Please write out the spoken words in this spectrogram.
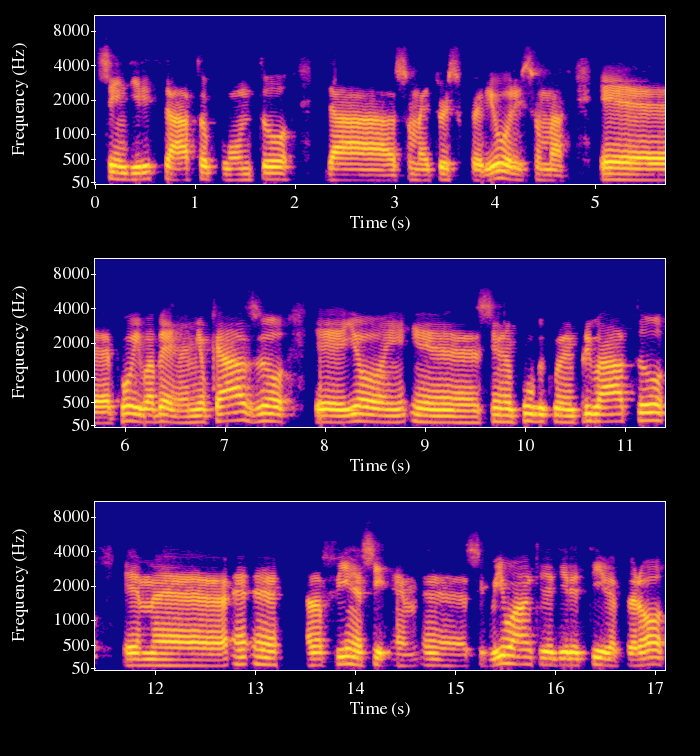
sei indirizzato appunto da, insomma, i tuoi superiori. Insomma. Eh, poi vabbè, nel mio caso eh, io eh, sia nel pubblico che nel privato ehm, eh, alla fine sì, ehm, eh, seguivo anche le direttive, però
